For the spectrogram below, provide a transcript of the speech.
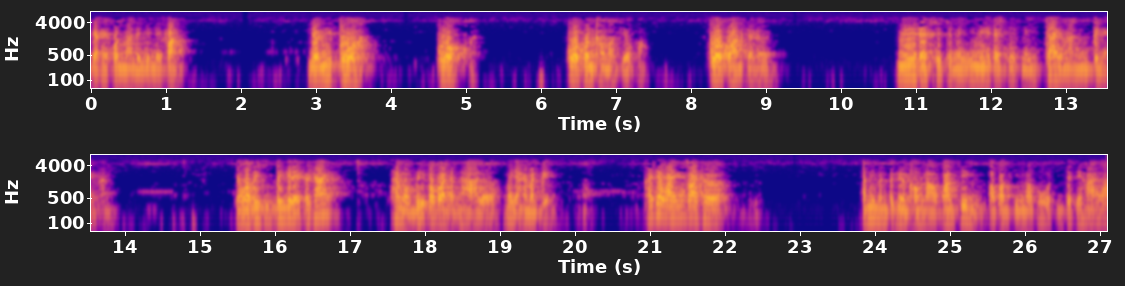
อยากให้คนมาได้ยินได้ฟัง เดี๋ยวนี้กลัว กลัว กลัวคนเข้ามาเกี่ยวข้องกลัวความเจริญ มีแต่ที่จะหนีมีแต่ที่หนีใจมันเป็นอย่างนั้นแต่ว่าเป็นกิเลสก็ใช่ถ้าบอกวิปวันตัณหาเหรอไม่อยากให้มันเปลี่ยนใครจะไว้ก็เธอ อันนี้มันเป็นเรื่องของเราความจริง เอาความจริงมาพูดมันจะเสียหายอะไร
